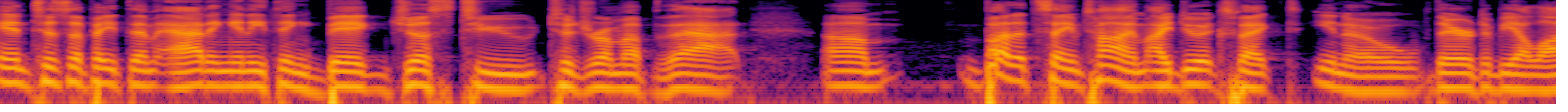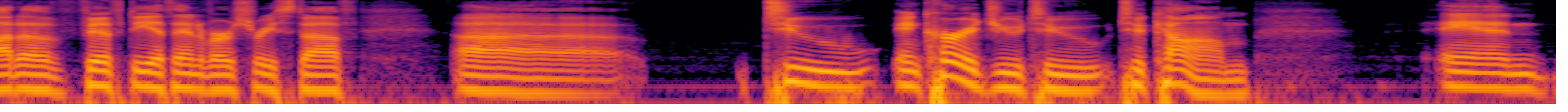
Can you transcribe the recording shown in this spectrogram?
anticipate them adding anything big just to to drum up that. Um but at the same time, I do expect, you know, there to be a lot of 50th anniversary stuff uh to encourage you to to come and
